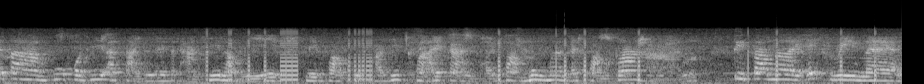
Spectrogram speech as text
ก็ตามผู้คนที่อาศัยอยู่ในสถานที่เหล่านี้ มีความผูกพันที่คล้ายกันของความมุ่งมั่นและความกล้าหาญติดตามใน Extreme Land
